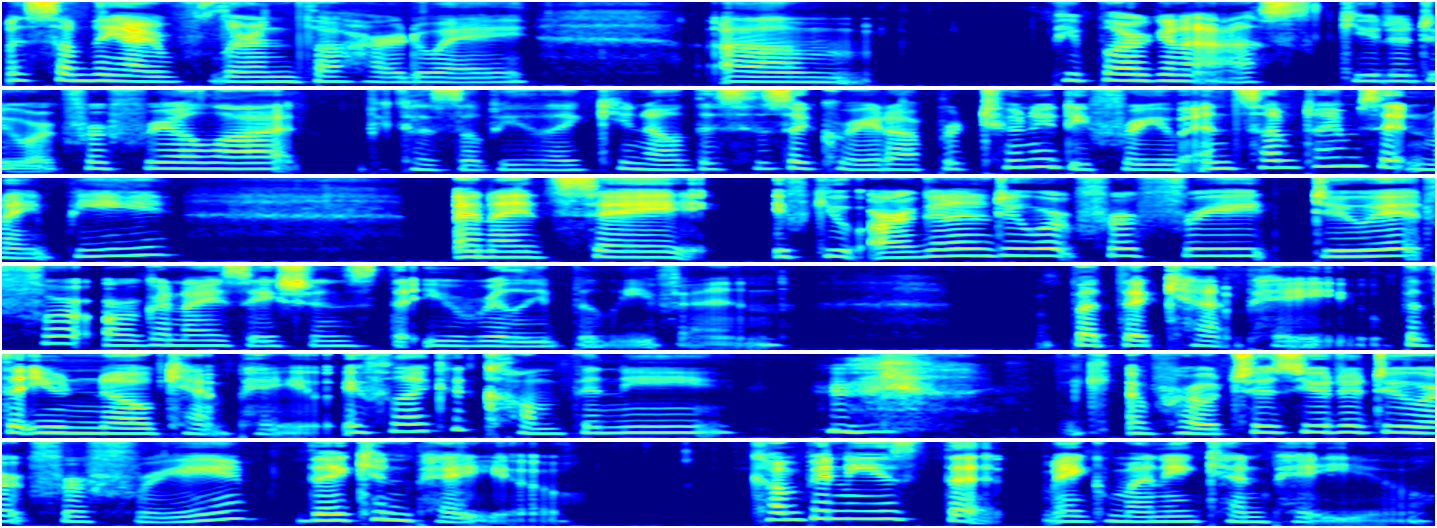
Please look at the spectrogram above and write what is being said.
it's something I've learned the hard way. Um, people are going to ask you to do work for free a lot because they'll be like, you know, this is a great opportunity for you. And sometimes it might be. And I'd say if you are going to do work for free, do it for organizations that you really believe in, but that can't pay you, but that you know can't pay you. If like a company approaches you to do work for free, they can pay you. Companies that make money can pay you.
